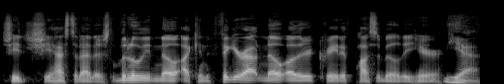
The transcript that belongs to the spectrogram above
she she has to die. There's literally no I can figure out no other creative possibility here. yeah,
